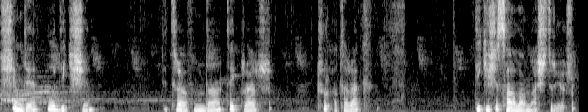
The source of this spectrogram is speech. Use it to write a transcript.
Şimdi bu dikişin etrafında tekrar tur atarak dikişi sağlamlaştırıyorum.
